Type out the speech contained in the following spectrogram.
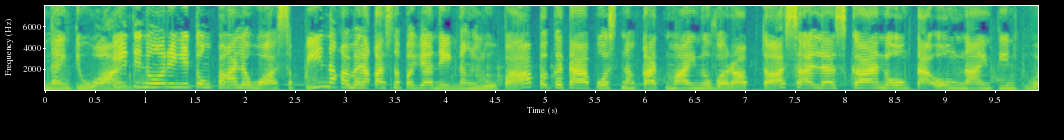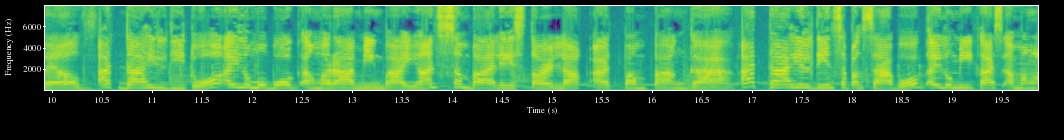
1991. Itinuring itong pangalawa sa pinakamalakas na pagyanig ng lupa pagkatapos ng Katmai Novarapta sa Alaska noong taong 1912. At dahil dito ay lumubog ang maraming bayan sa Sambales, Tarlac at Pampanga. At dahil din sa pagsabog ay lumikas ang mga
